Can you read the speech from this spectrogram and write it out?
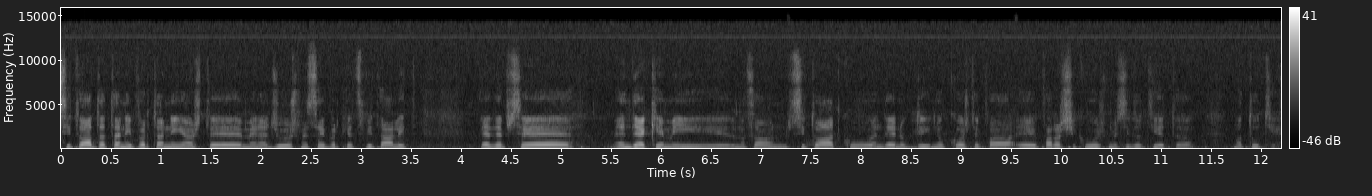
situata tani për tani është e menaxhueshme sa i përket spitalit, edhe pse ende kemi, domethonë, situatë ku ende nuk di, nuk është e parashikueshme si do të jetë më tutje.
